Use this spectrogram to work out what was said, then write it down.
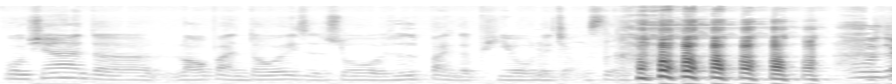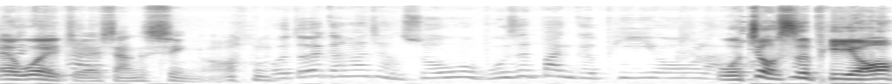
我现在的老板都会一直说我就是半个 PO 的角色。我哎、我也觉得，相信哦，我都会跟他讲说，我不是半个 PO 啦，我就是 PO，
